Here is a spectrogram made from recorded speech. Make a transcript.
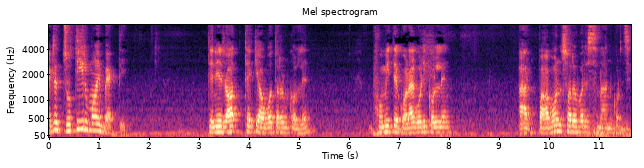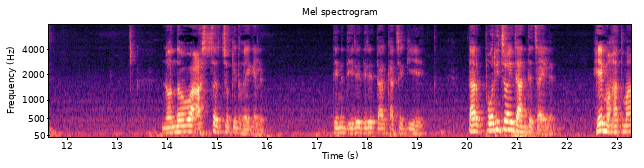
একটা জ্যোতির্ময় ব্যক্তি তিনি রথ থেকে অবতরণ করলেন, ভূমিতে গড়াগড়ি করলেন, আর পাবন সরোবরে স্নান করছে নন্দবাবু আশ্চর্যচকিত হয়ে গেলেন। তিনি ধীরে ধীরে তার কাছে গিয়ে তার পরিচয় জানতে চাইলেন। হে মহাত্মা,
